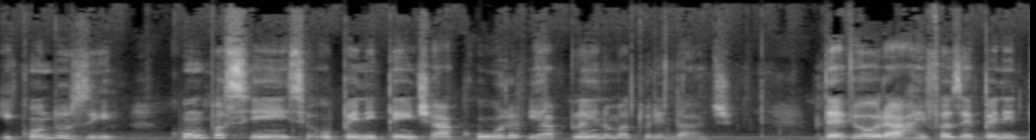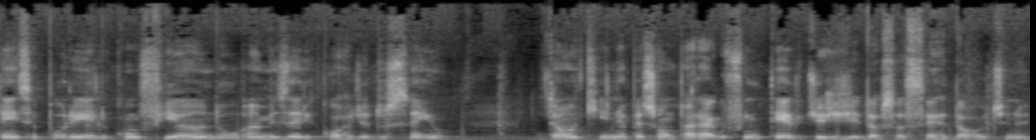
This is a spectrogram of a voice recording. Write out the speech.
e conduzir, com paciência, o penitente à cura e à plena maturidade. Deve orar e fazer penitência por ele, confiando à misericórdia do Senhor. Então, aqui, né, pessoal, um parágrafo inteiro dirigido ao sacerdote, né?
